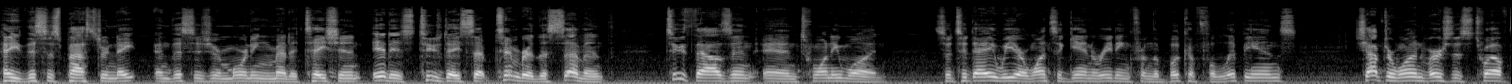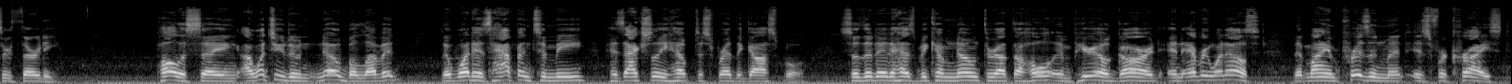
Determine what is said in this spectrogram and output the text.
Hey, this is Pastor Nate, and this is your morning meditation. It is Tuesday, September the 7th, 2021. So today we are once again reading from the book of Philippians, chapter 1, verses 12 through 30. Paul is saying, I want you to know, beloved, that what has happened to me has actually helped to spread the gospel, so that it has become known throughout the whole imperial guard and everyone else that my imprisonment is for Christ.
